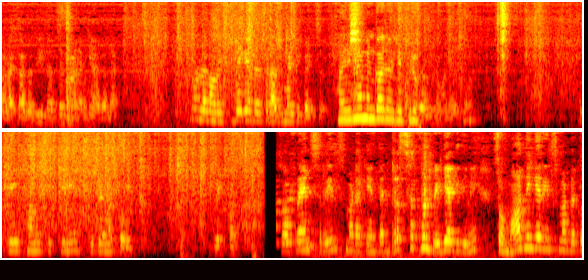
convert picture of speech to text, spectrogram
ಮಾಡೋಕ್ಕಾಗೋದು ಇಲ್ಲಾಂದರೆ ಮಾಡೋಕ್ಕೆ ಆಗಲ್ಲ. ನೋಡೋಣ ಅವ್ರು ಎಷ್ಟು ಬೇಗ ಎದ್ದೇಳ್ತಾರೆ ಅದ್ರ ಮೇಲೆ ಡಿಪೆಂಡ್ಸ್ ಮನ್ಗವ್ರ ಇಬ್ರು. ನಮ್ಮ ಮನೆಯವರು. ಓಕೆ ಆಮೇಲೆ ಸಿಗ್ತೀನಿ. ಪ್ರಿಪೇರ್ ಮಾಡ್ಕೊಳ್ಳಿ. ಬ್ರೇಕ್ಫಾಸ್ಟ್ ಸೊ ಫ್ರೆಂಡ್ಸ್ ರೀಲ್ಸ್ ಮಾಡೋಕ್ಕೆ ಅಂತ ಡ್ರೆಸ್ ಹಾಕ್ಕೊಂಡು ರೆಡಿ ಆಗಿದ್ದೀನಿ. ಸೊ ಮಾರ್ನಿಂಗೇ ರೀಲ್ಸ್ ಮಾಡಬೇಕು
